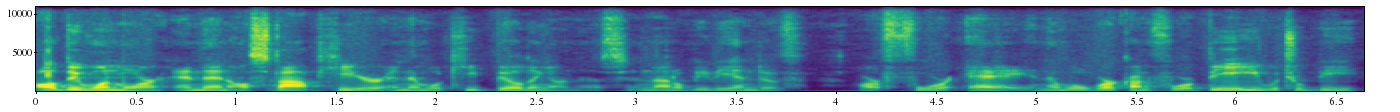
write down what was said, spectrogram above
I'll do one more and then I'll stop here and then we'll keep building on this. And that'll be the end of our 4A. And then we'll work on 4B, which will be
